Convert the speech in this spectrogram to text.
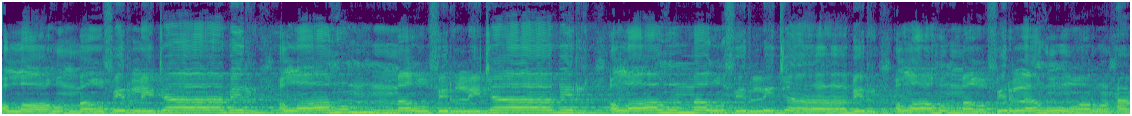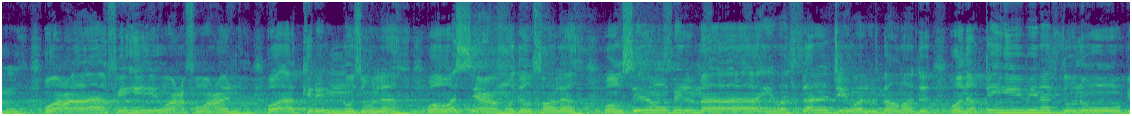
اللهم اغفر لجابر اللهم اغفر لجابر اللهم اغفر لجابر اللهم اغفر له وارحمه وعافه واعف عنه وأكرم نزله ووسع مدخله واغسله بالماء والثلج والبرد ونقه من الذنوب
